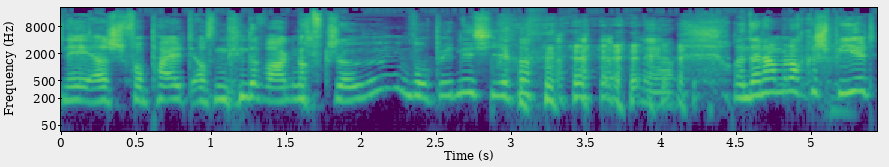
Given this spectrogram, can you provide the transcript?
Nee, er ist verpeilt aus dem Kinderwagen aufgeschaut. Äh, Wo bin ich hier? naja. Und dann haben wir noch gespielt,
